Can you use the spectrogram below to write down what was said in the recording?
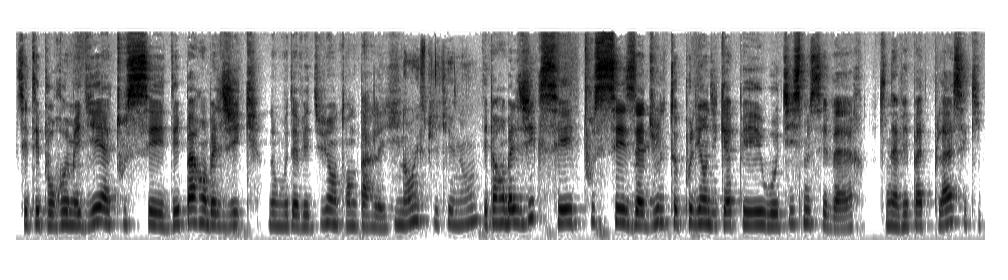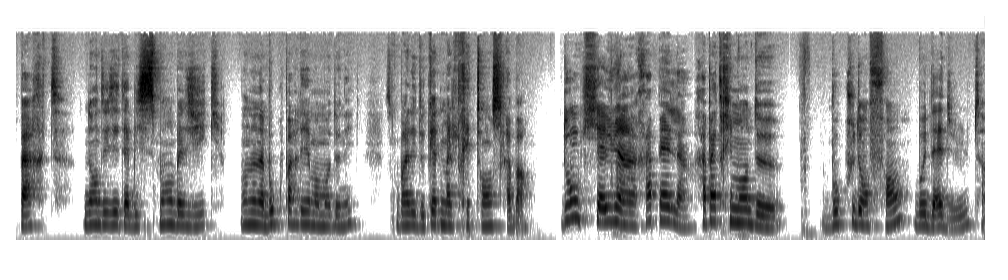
C'était pour remédier à tous ces départs en Belgique dont vous avez dû entendre parler. Non, expliquez-nous. Départs en Belgique, c'est tous ces adultes polyhandicapés ou autisme sévère qui n'avaient pas de place et qui partent dans des établissements en Belgique. On en a beaucoup parlé à un moment donné, parce qu'on parlait de cas de maltraitance là-bas. Donc il y a eu un rappel, un rapatriement de beaucoup d'enfants, beaucoup d'adultes,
